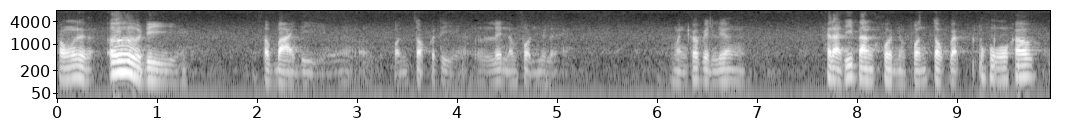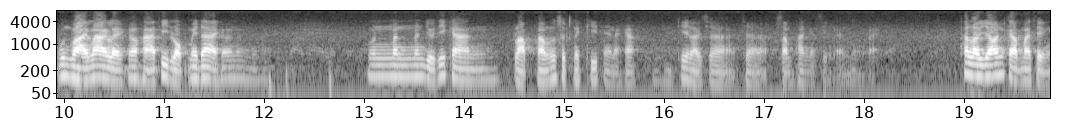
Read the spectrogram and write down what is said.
ผมก็เลยเออดี สบายดีฝนตกก็ดี เล่นน้ำฝนไปเลย มันก็เป็นเรื่อง ขณะที่บางคนฝนตกแบบโอ้โหเขาวุ่นวายมากเลยเขาหาที่หลบไม่ได้เขานั่นมันมันมันอยู่ที่การปรับความรู้สึกนึกคิดเนี่ยนะครับ ที่เราจะจะสัมพันธ์กับสิ่งนั้นอย่างไรถ้าเราย้อนกลับมาถึง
